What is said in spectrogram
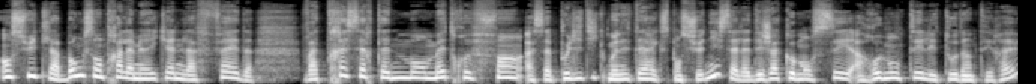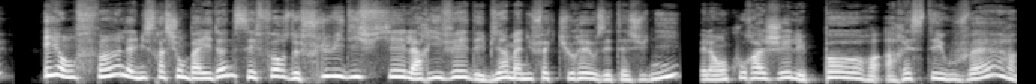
Ensuite, la Banque centrale américaine, la Fed, va très certainement mettre fin à sa politique monétaire expansionniste. Elle a déjà commencé à remonter les taux d'intérêt. Et enfin, l'administration Biden s'efforce de fluidifier l'arrivée des biens manufacturés aux États-Unis. Elle a encouragé les ports à rester ouverts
